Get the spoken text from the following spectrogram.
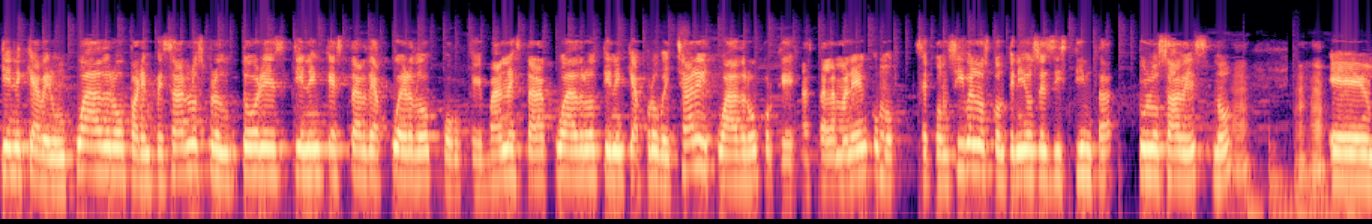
Tiene que haber un cuadro, para empezar los productores tienen que estar de acuerdo con que van a estar a cuadro, tienen que aprovechar el cuadro, porque hasta la manera en cómo se conciben los contenidos es distinta, tú lo sabes, ¿no? Eh,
